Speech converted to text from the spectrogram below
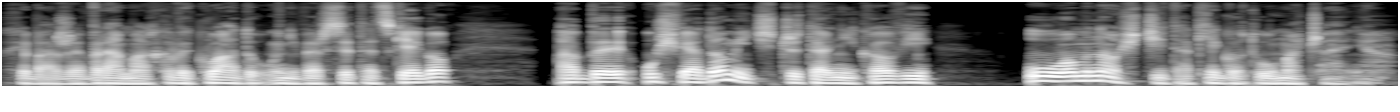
chyba że w ramach wykładu uniwersyteckiego, aby uświadomić czytelnikowi ułomności takiego tłumaczenia.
